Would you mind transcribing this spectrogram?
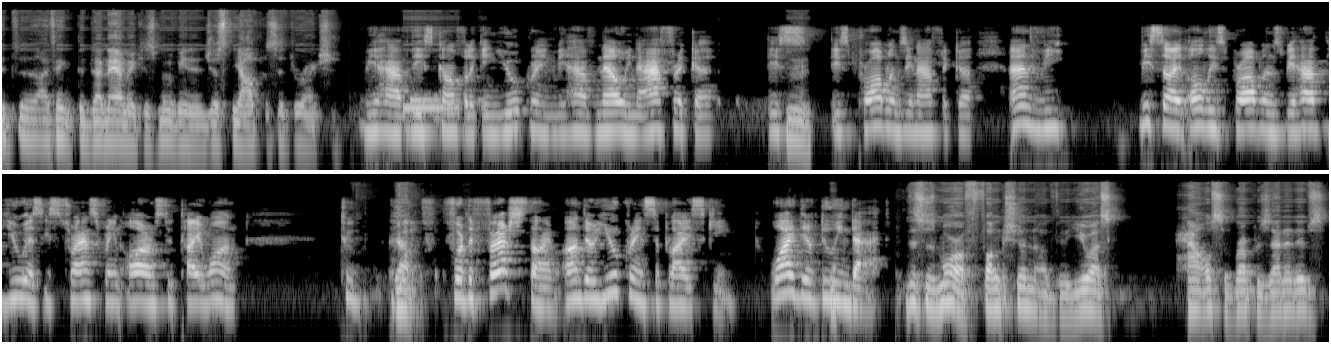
Uh, I think the dynamic is moving in just the opposite direction. We have this conflict in Ukraine. We have now in Africa these mm. these problems in Africa, and we beside all these problems, we have U.S. is transferring arms to Taiwan to yeah. for the first time under Ukraine supply scheme. Why they're doing that? This is more a function of the U.S. House of Representatives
